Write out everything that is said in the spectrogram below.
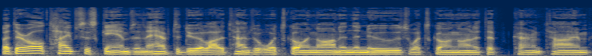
But they're all types of scams, and they have to do a lot of times with what's going on in the news, what's going on at the current time,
